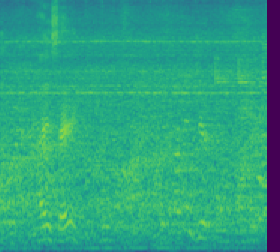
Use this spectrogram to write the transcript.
É isso aí? Isso tá vendido.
